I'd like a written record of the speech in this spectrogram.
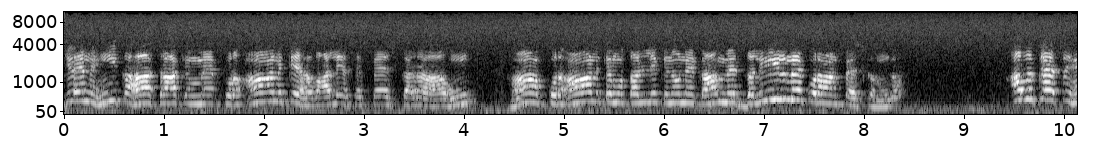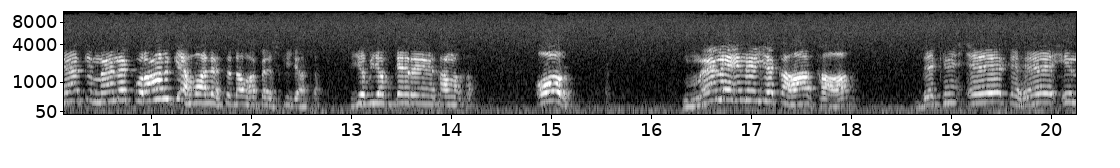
یہ نہیں کہا تھا کہ میں قرآن کے حوالے سے پیش کر رہا ہوں۔ ہاں قرآن کے متعلق انہوں نے کہا، میں دلیل میں قرآن پیش کروں گا۔ اب کہتے ہیں کہ میں نے قرآن کے حوالے سے دعویٰ پیش کیا تھا۔ یہ بھی اب کہہ رہے ہیں کام کا اور میں نے انہیں یہ کہا تھا، دیکھیں، ایک ہے ان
